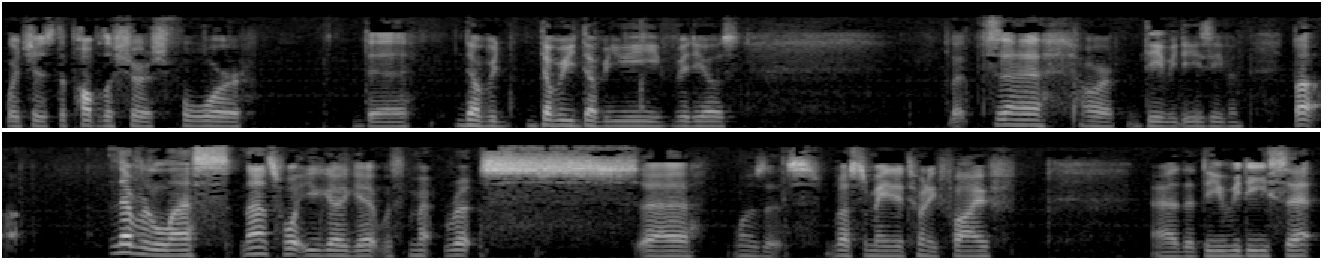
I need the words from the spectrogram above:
which is the publishers for the w- WWE videos but uh, or DVDs even. But nevertheless, that's what you gotta get with uh, what was it? WrestleMania 25, uh, the DVD set.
